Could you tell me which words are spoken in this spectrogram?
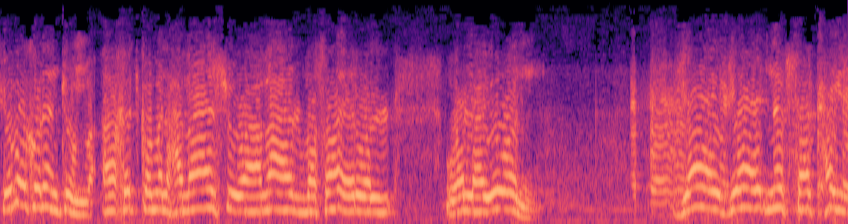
شو بكون أنتم أخذكم الحماس وأعمال البصائر وال... والعيون. جاهد جاهد نفسك حي. من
